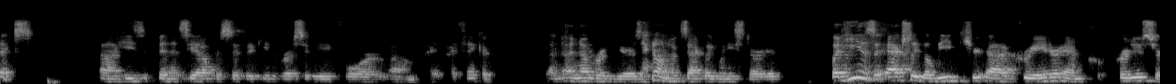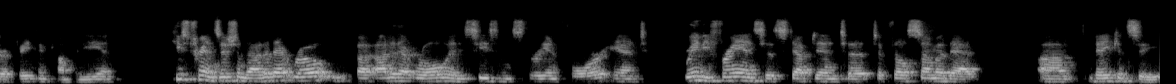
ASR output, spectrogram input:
ethics. Uh, he's been at Seattle Pacific University for, um, I, I, think, a, a, number of years. I don't know exactly when he started. But he is actually the lead uh, creator and pr- producer of Faith and Company. And he's transitioned out of that role, uh, out of that role in seasons three and four. And Randy Franz has stepped in to, to fill some of that um, vacancy.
